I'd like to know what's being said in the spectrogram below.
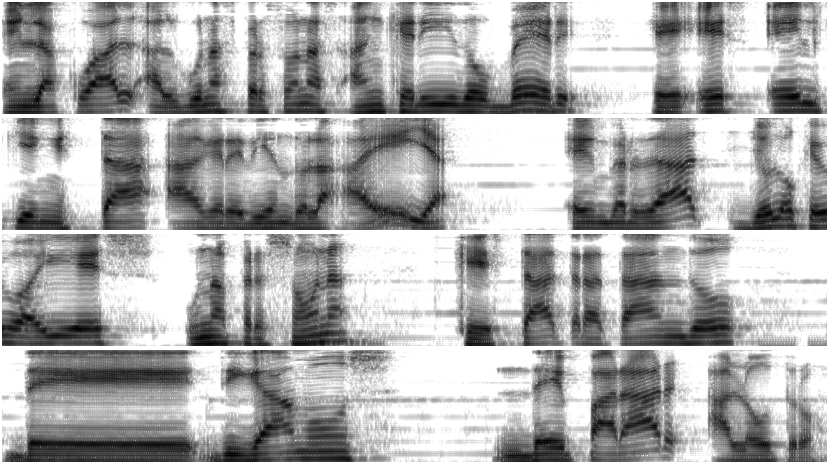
en la cual algunas personas han querido ver que es él quien está agrediéndola a ella. En verdad, yo lo que veo ahí es una persona que está tratando de, digamos, de parar al otro,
